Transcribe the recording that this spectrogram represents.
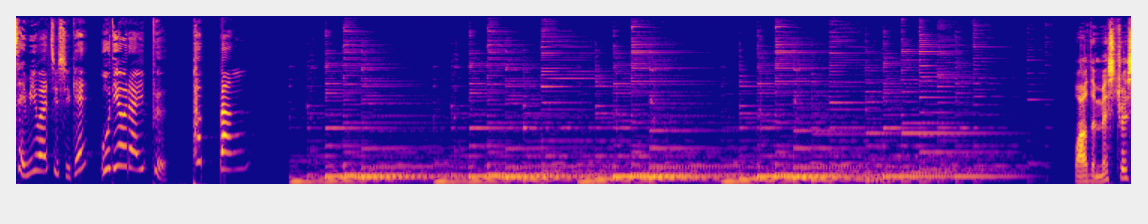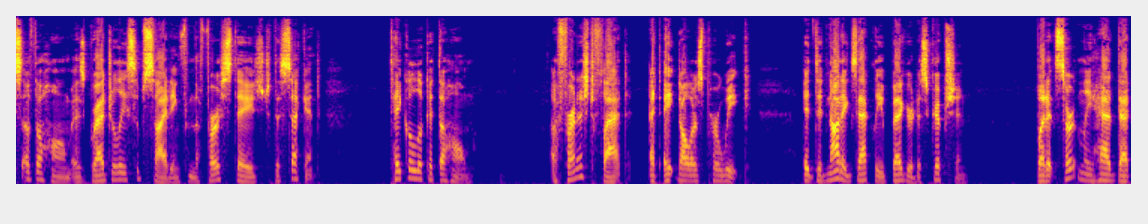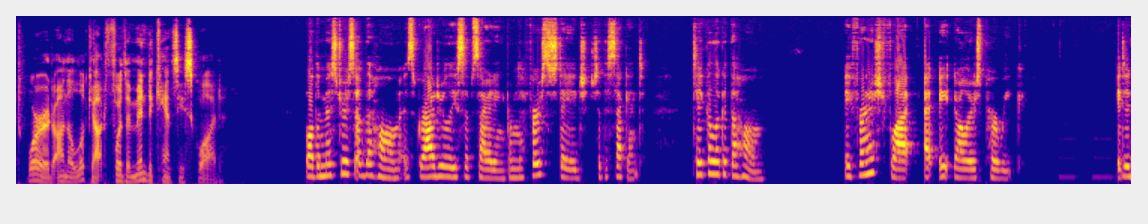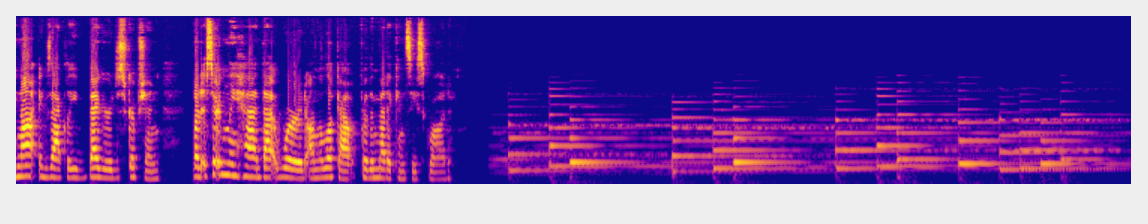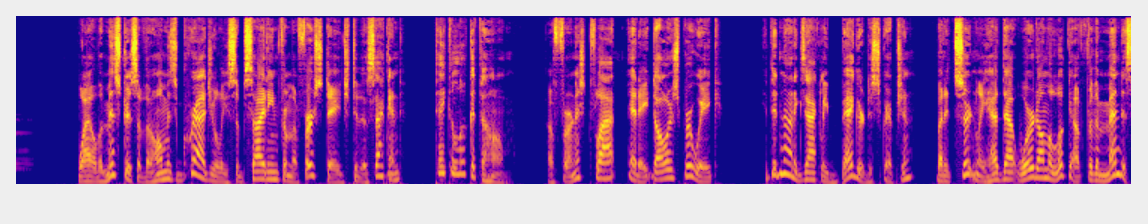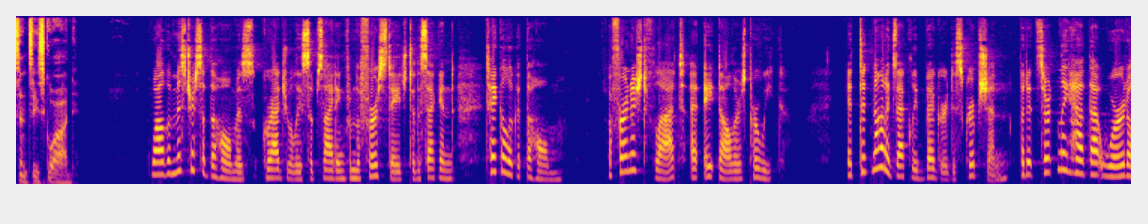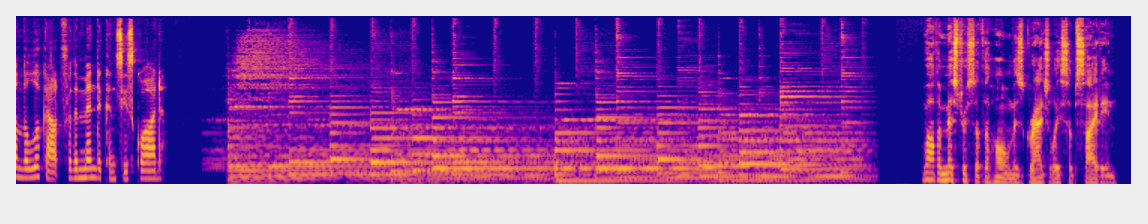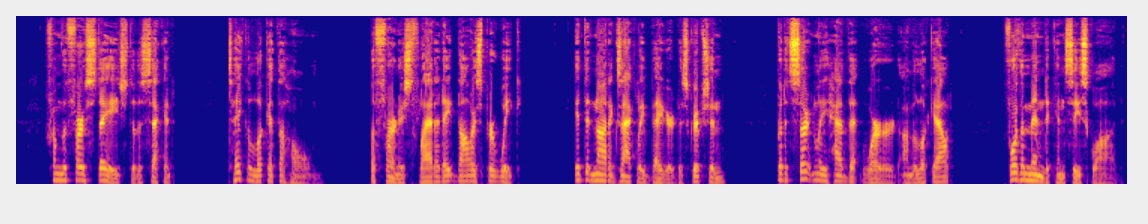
재미와 지식의 오디오 라이프 팟빵 While the mistress of the home is gradually subsiding from the first stage to the second, take a look at the home. A furnished flat at $8 per week. It did not exactly beggar description, but it certainly had that word on the lookout for the mendicancy squad. While the mistress of the home is gradually subsiding from the first stage to the second, take a look at the home. A furnished flat at $8 per week. It did not exactly beggar description, but it certainly had that word on the lookout for the mendicancy squad. While the mistress of the home is gradually subsiding from the first stage to the second, take a look at the home. A furnished flat at $8 per week. It did not exactly beggar description, but it certainly had that word on the lookout for the mendicancy squad. While the mistress of the home is gradually subsiding from the first stage to the second, take a look at the home. A furnished flat at $8 per week. It did not exactly beggar description, but it certainly had that word on the lookout for the mendicancy squad. While the mistress of the home is gradually subsiding from the first stage to the second, take a look at the home. A furnished flat at $8 per week. It did not exactly beggar description, but it certainly had that word on the lookout for the mendicancy squad.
